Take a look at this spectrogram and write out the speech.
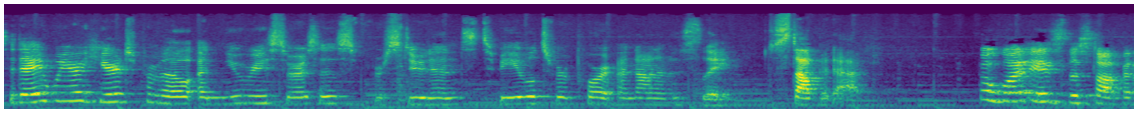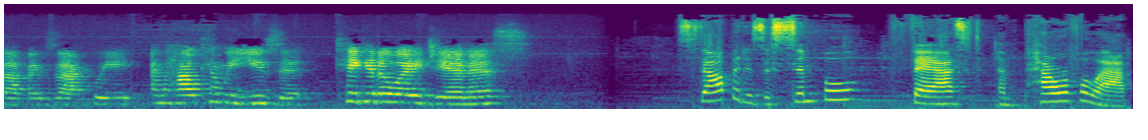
Today we are here to promote a new resources for students to be able to report anonymously, STOPit app. But what is the STOPit app exactly, and how can we use it? Take it away, Janice. STOPit is a simple, fast, and powerful app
